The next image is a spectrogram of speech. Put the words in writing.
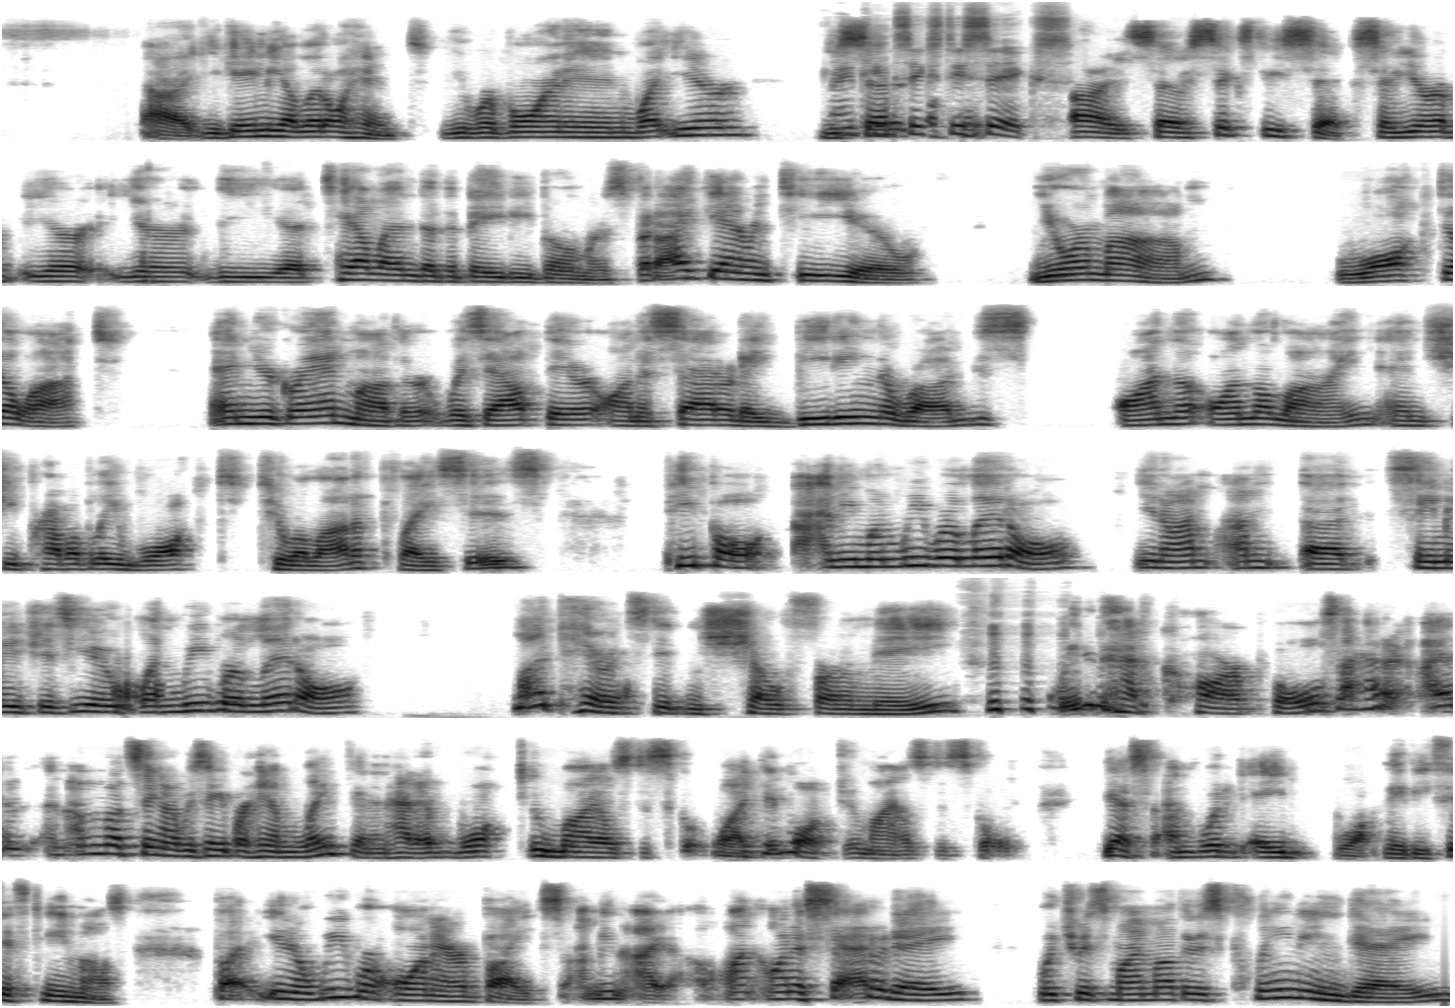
all right, you gave me a little hint. You were born in what year? You 1966. All right, so 66. So you're you're you're the uh, tail end of the baby boomers. But I guarantee you, your mom walked a lot, and your grandmother was out there on a Saturday beating the rugs on the on the line, and she probably walked to a lot of places. People, I mean, when we were little, you know, I'm I'm uh, same age as you. When we were little, my parents didn't chauffeur me. we didn't have carpools. I had, a, I had, a, I'm not saying I was Abraham Lincoln and had to walk two miles to school. Well, I did walk two miles to school. Yes. What did Abe walk? Maybe 15 miles. But you know, we were on our bikes. I mean, I on on a Saturday, which was my mother's cleaning day.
